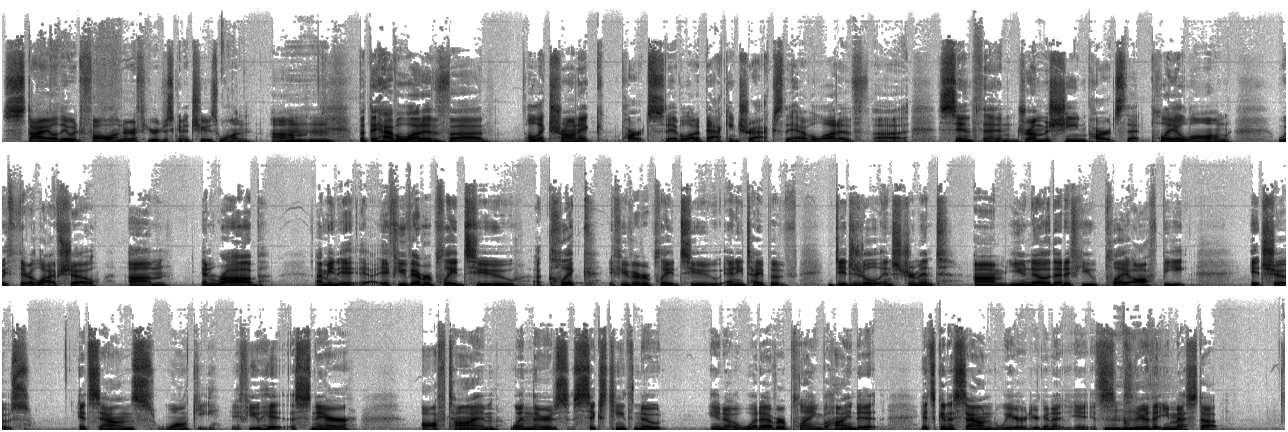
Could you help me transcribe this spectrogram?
style they would fall under if you were just going to choose one. Um, But they have a lot of uh, electronic parts. They have a lot of backing tracks. They have a lot of uh, synth and drum machine parts that play along with their live show. Um, and Rob, I mean, it, if you've ever played to a click, if you've ever played to any type of digital instrument, um, you know that if you play offbeat, it shows. It sounds wonky. If you hit a snare off time when there's 16th note, you know, whatever playing behind it, it's going to sound weird. You're going to, it's mm-hmm. clear that you messed up.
